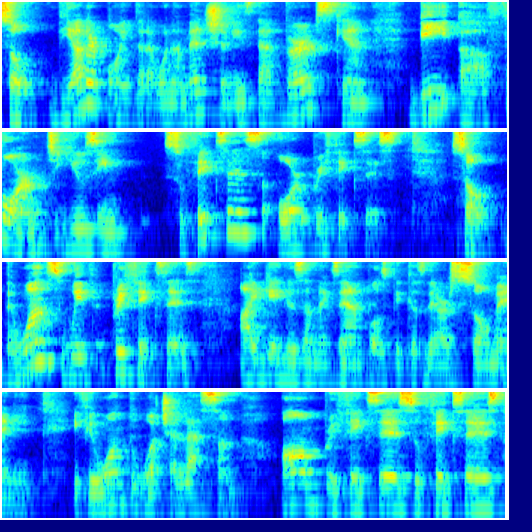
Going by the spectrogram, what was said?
So the other point that I want to mention is that verbs can be uh, formed using suffixes or prefixes. So the ones with prefixes, I gave you some examples because there are so many. If you want to watch a lesson on prefixes, suffixes,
